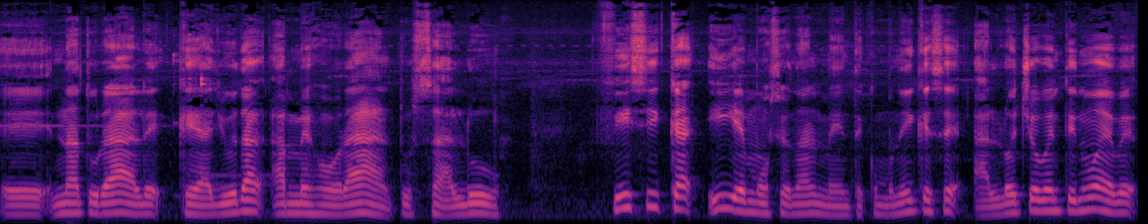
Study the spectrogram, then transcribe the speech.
eh, naturales que ayudan a mejorar tu salud física y emocionalmente. Comuníquese al 829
